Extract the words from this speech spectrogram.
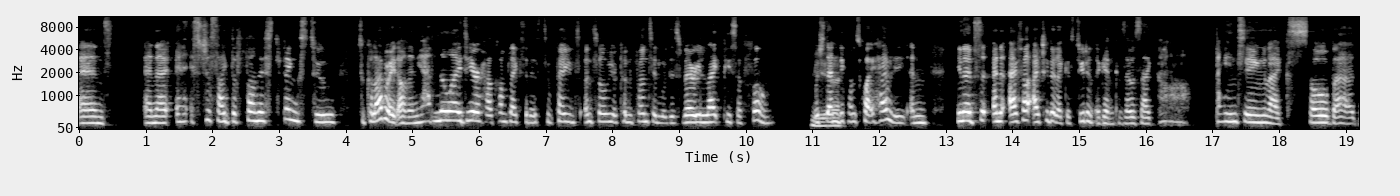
and and I, and it's just like the funnest things to to collaborate on and you have no idea how complex it is to paint until you're confronted with this very light piece of foam which yeah. then becomes quite heavy and you know it's and i felt actually like a student again because i was like oh, painting like so bad.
